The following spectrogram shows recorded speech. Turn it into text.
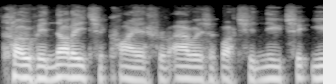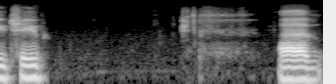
clothing knowledge acquired from hours of watching YouTube. Um,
